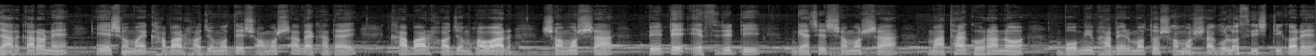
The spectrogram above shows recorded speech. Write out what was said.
যার কারণে এ সময় খাবার হজমতে সমস্যা দেখা দেয়। খাবার হজম হওয়ার সমস্যা, পেটে অ্যাসিডিটি, গ্যাসের সমস্যা, মাথা ঘোরানো বমি ভাবের মতো সমস্যাগুলো সৃষ্টি করে।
